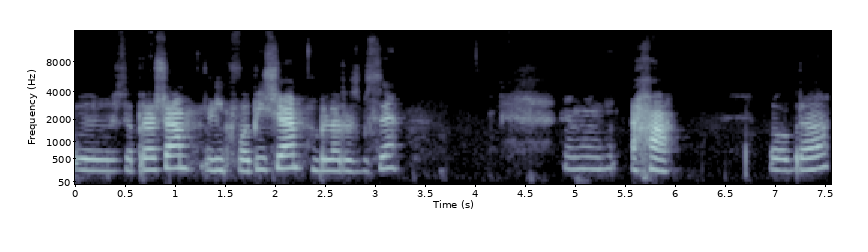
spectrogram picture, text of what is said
yy, zapraszam, link w opisie, Belarus Besy. Aha, dobra.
